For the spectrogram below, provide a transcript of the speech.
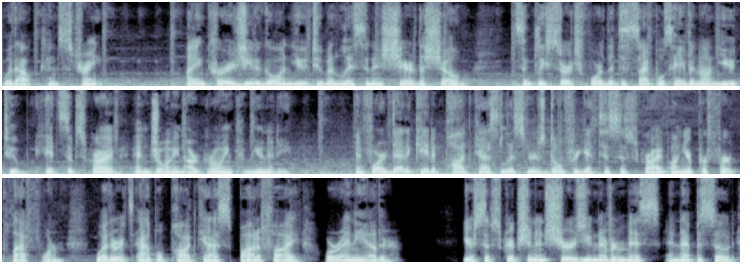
without constraint. I encourage you to go on YouTube and listen and share the show. Simply search for the Disciples Haven on YouTube, hit subscribe, and join our growing community. And for our dedicated podcast listeners, don't forget to subscribe on your preferred platform, whether it's Apple Podcasts, Spotify, or any other. Your subscription ensures you never miss an episode,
